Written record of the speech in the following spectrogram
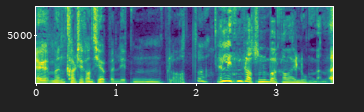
Jeg, men kanskje jeg kan kjøpe en liten plate? En liten plate som du bare kan ha i lommen.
